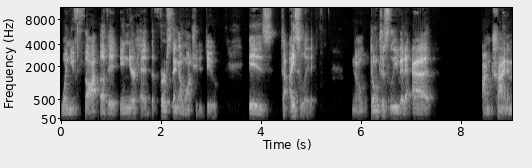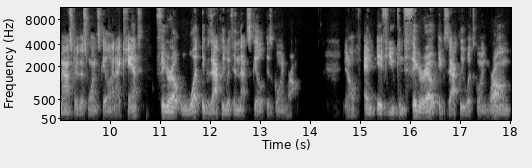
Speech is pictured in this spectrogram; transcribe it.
when you've thought of it in your head, the first thing I want you to do is to isolate it. You know, don't just leave it at I'm trying to master this one skill and I can't. Figure out what exactly within that skill is going wrong. You know, and if you can figure out exactly what's going wrong,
